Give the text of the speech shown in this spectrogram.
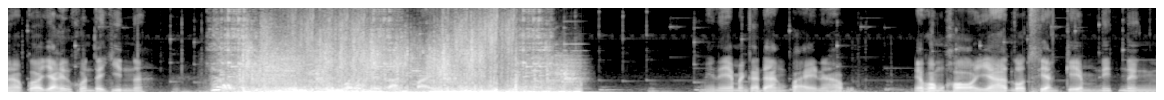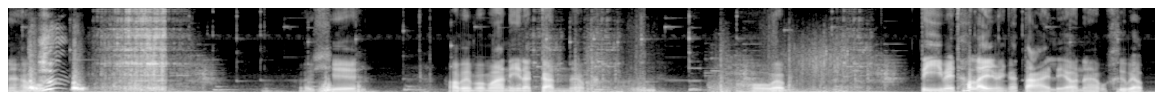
นะครับ ก็อยากให้ทุกคนได้ยินนะกลัวมันจะดังไป ไม่แน่มันก็ดังไปนะครับ เดี๋ยวผมขออนุญาตลดเสียงเกมนิดนึงนะครับผมโอเค เอาเป็นประมาณนี้ละกันนะครับ โอ้โหแบบ ตีไม่เท่าไหร่มันก็ตายแล้วนะครับ คือแบบโค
